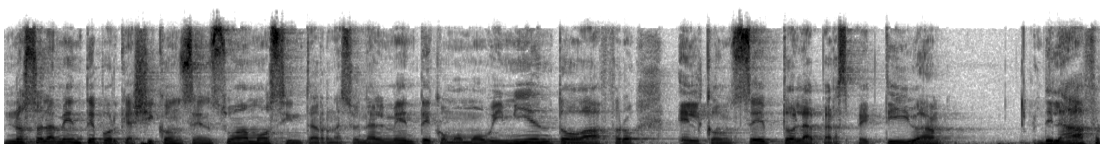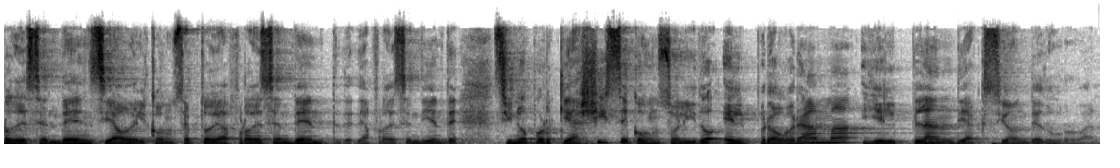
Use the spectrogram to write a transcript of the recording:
No solamente porque allí consensuamos internacionalmente como movimiento afro el concepto, la perspectiva, de la afrodescendencia o del concepto de afrodescendiente, de afrodescendiente, sino porque allí se consolidó el programa y el plan de acción de Durban.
